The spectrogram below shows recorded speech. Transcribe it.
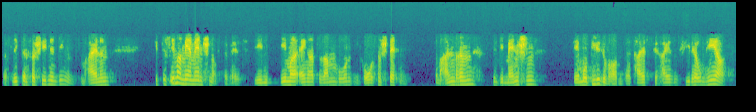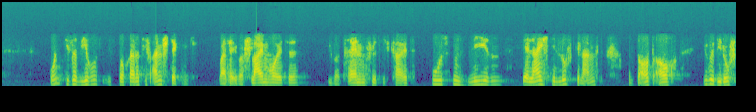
Das liegt an verschiedenen Dingen. Zum einen gibt es immer mehr Menschen auf der Welt, die immer enger zusammenwohnen in großen Städten. Zum anderen sind die Menschen sehr mobil geworden. Das heißt, sie reisen viel umher. Und dieser Virus ist doch relativ ansteckend, weil er über Schleimhäute, über Tränenflüssigkeit, Husten, Niesen sehr leicht in Luft gelangt und dort auch über die Luft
